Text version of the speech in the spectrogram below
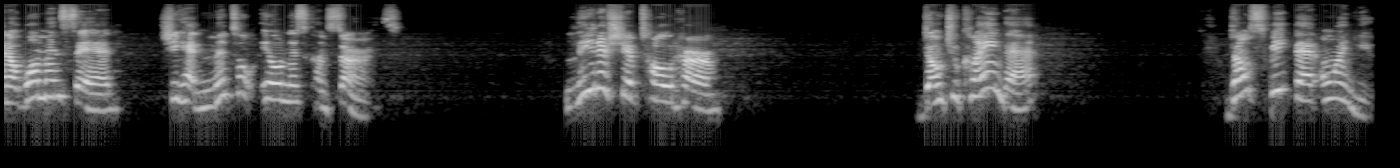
And a woman said she had mental illness concerns. Leadership told her, Don't you claim that. Don't speak that on you.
